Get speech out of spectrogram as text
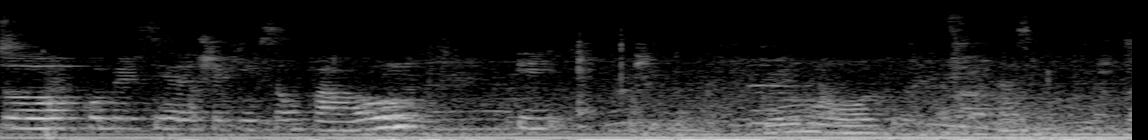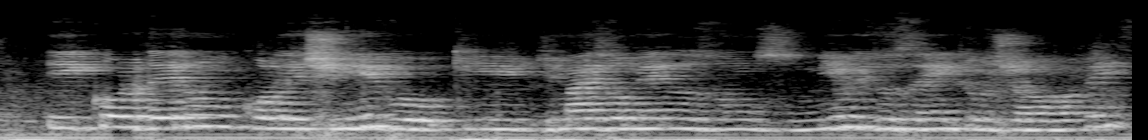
Sou comerciante aqui em São Paulo e, e coordeno um coletivo que, de mais ou menos uns 1.200 jovens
